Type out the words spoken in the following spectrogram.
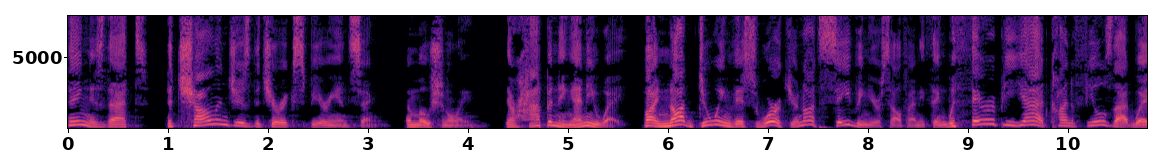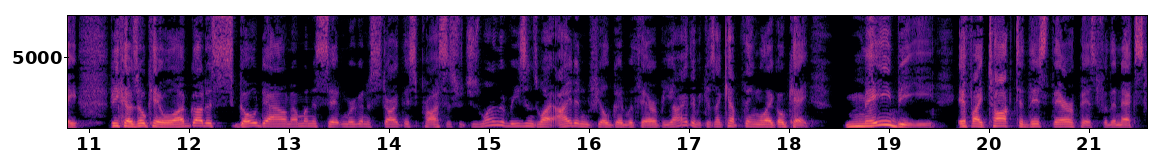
thing is that the challenges that you're experiencing emotionally, they're happening anyway by not doing this work, you're not saving yourself anything. With therapy, yeah, it kind of feels that way because, okay, well, I've got to go down. I'm going to sit and we're going to start this process, which is one of the reasons why I didn't feel good with therapy either, because I kept thinking like, okay, maybe if I talk to this therapist for the next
